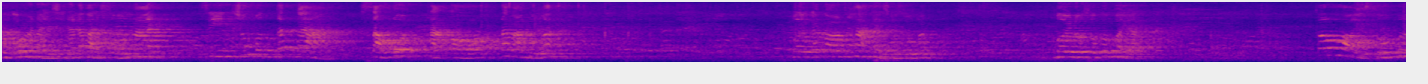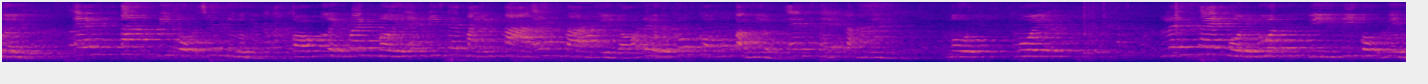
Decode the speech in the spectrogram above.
Của câu hỏi này chính là đáp án số 2. Xin chúc mừng tất cả 6 đội đã có đáp án đúng ạ. Mời các con hạ thẻ số xuống ạ. Mời đội số 07 ạ. Câu hỏi số 10 Em đang đi bộ trên đường Có người quen mời em đi xe máy Mà em và người đó đều không có mũ bảo hiểm Em sẽ làm gì? một, Ngồi lên xe ngồi luôn vì đi bộ mệt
